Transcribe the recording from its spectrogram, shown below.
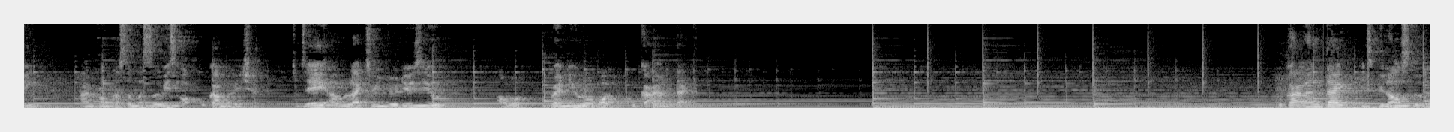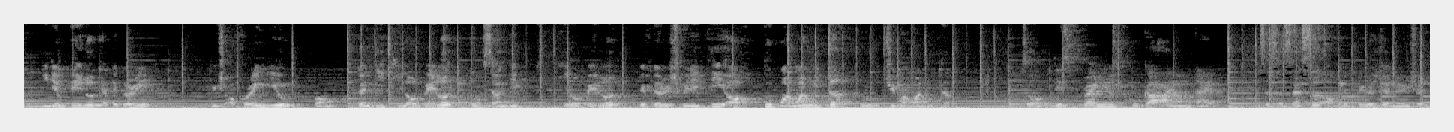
Irving. I'm from customer service of KUKA Malaysia. Today, I would like to introduce you our brand new robot, KUKA IONTEC. KUKA IONTEC is belongs to the medium payload category, which offering you from 20 kilo payload to 70 kilo payload with the reachability of 2.1 meter to 3.1 meter. So this brand new KUKA IONTEC is a successor of the previous generation,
